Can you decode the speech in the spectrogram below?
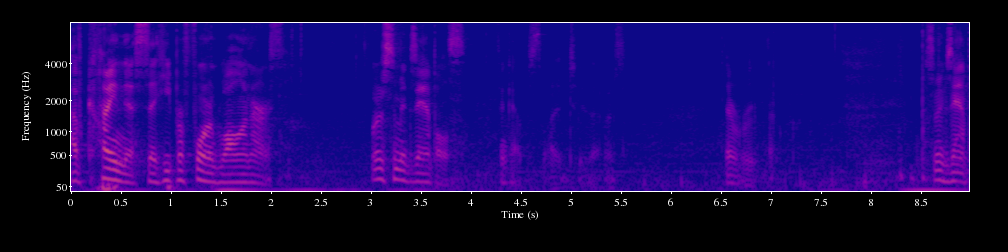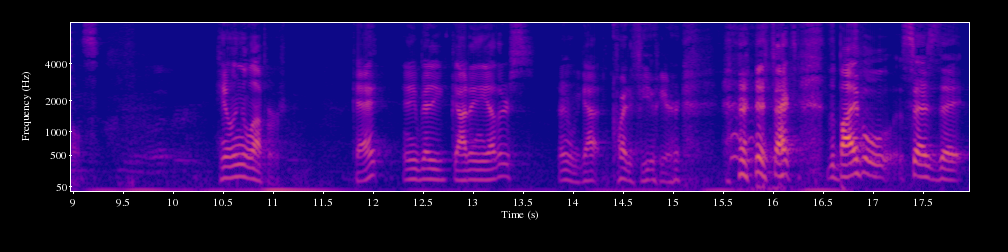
of kindness that he performed while on earth? What are some examples? I think I was slide two. That was their root. Some examples. Healing a leper. Okay? Anybody got any others? I mean, we got quite a few here. In fact, the Bible says that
